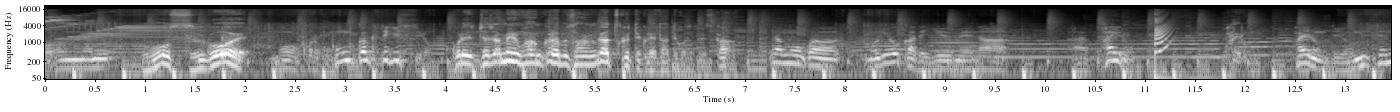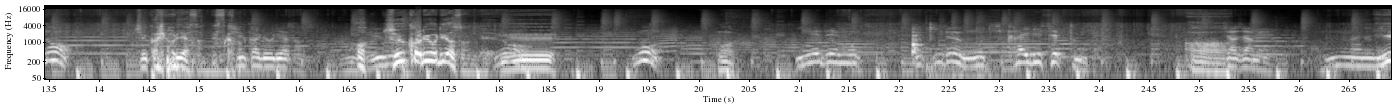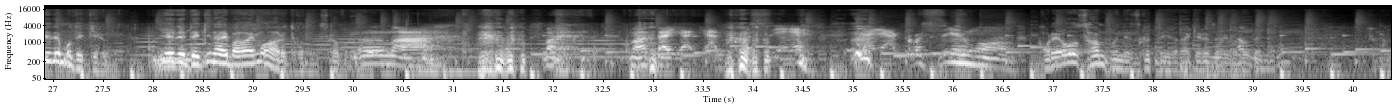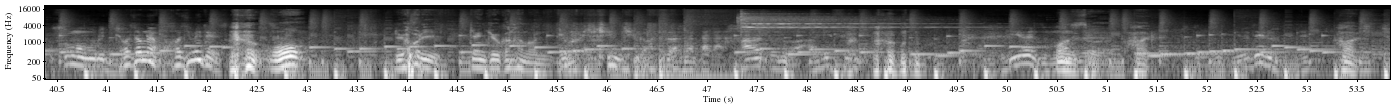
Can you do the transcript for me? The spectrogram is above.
こんなにおおおすごい。もうこれ本格的っすよ。これじゃじゃ麺ファンクラブさんが作ってくれたってことですか？いやもうこの盛岡で有名なあパイロン。パイロン。パイロンっていうお店の中華料理屋さんですか？中華料理屋さんです。よあ中華料理屋さんで？へえもうはい。家でもできる持ち帰りセットみたいああなじゃじゃ麺こんなに。家でもできる家でできない場合もあるってことですかこれ。うんまあ。まあまたややこしい。ややこしいもう。これを3分で作っていただけるということで。その俺じゃじゃ麺初めてです。よ お料理研究家なのに。料理研究がそうだからハードルを上げすぎて。とりあえずま本日ずははい。茹でるんでね。はい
